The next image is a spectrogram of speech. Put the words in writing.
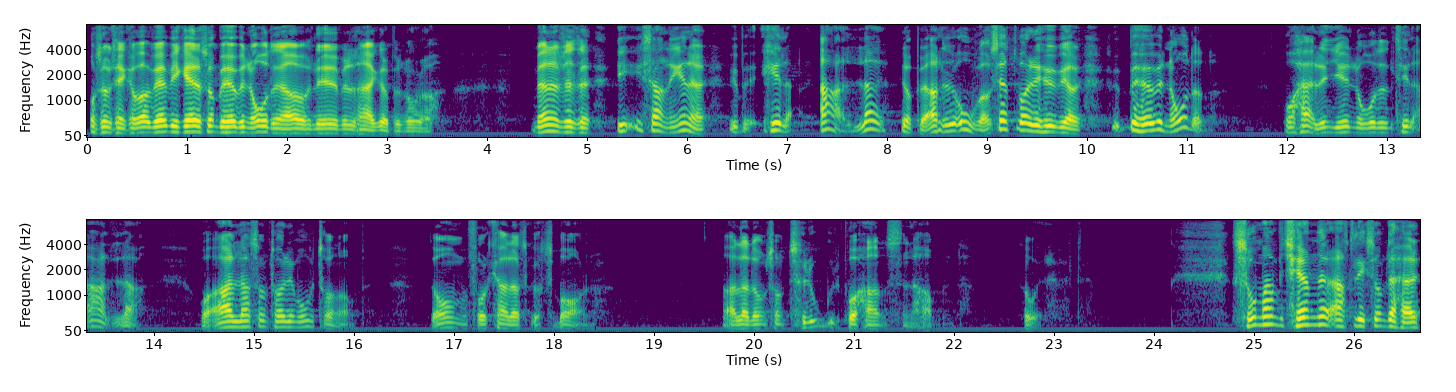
Och så tänker jag, vilka är det som behöver nåden? Ja, det är väl den här gruppen då. då. Men i, i sanningen är hela, alla grupper, alldeles oavsett vad det är, hur vi är, behöver nåden. Och Herren ger nåden till alla. Och alla som tar emot honom, de får kallas Guds barn. Alla de som tror på hans namn. Så är det. Så man känner att liksom det här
